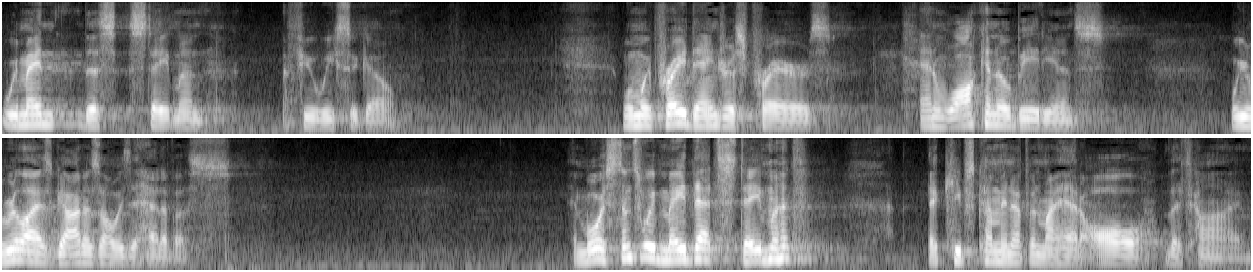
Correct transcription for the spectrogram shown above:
We made this statement a few weeks ago. When we pray dangerous prayers and walk in obedience, we realize God is always ahead of us. And boy, since we've made that statement, it keeps coming up in my head all the time.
